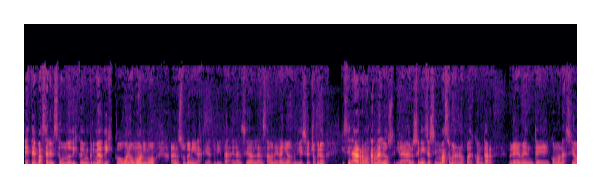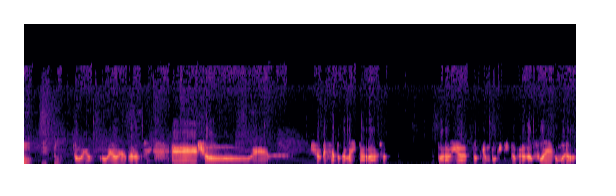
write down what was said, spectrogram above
Este va a ser el segundo disco y un primer disco, bueno, homónimo, Alan Sutton y las criaturitas de la ansiedad, lanzado en el año 2018, pero quisiera remontarme a los, a los inicios, si más o menos nos puedes contar brevemente cómo nació esto. Obvio, obvio, obvio, claro que sí. Eh, yo, eh, yo empecé a tocar la guitarra, yo toda la vida toqué un poquitito, pero no fue como lo,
